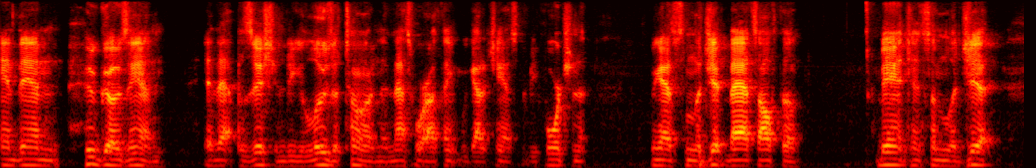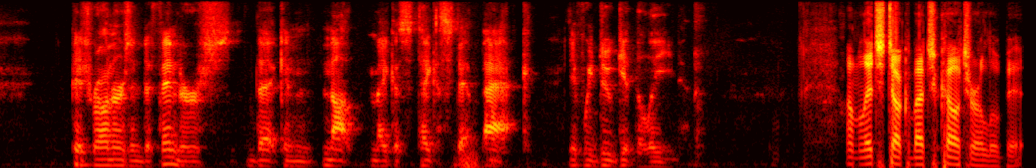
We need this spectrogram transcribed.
and then who goes in in that position? Do you lose a ton? And that's where I think we got a chance to be fortunate. We got some legit bats off the bench and some legit pitch runners and defenders that can not make us take a step back if we do get the lead. Um, I'm gonna let you talk about your culture a little bit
